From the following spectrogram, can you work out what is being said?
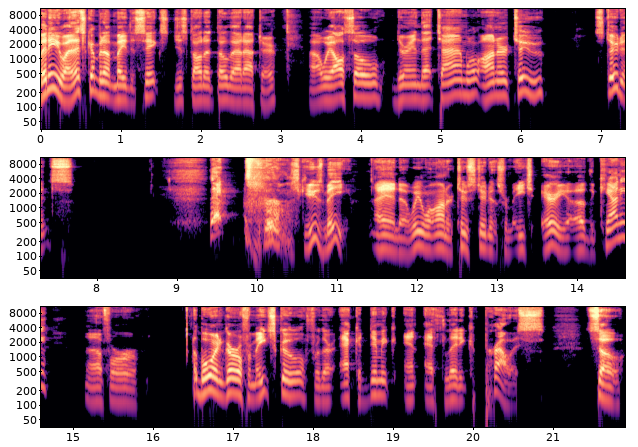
But anyway, that's coming up May the 6th. Just thought I'd throw that out there. Uh, we also, during that time, will honor two students. Excuse me. And uh, we will honor two students from each area of the county uh, for a boy and girl from each school for their academic and athletic prowess. So,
